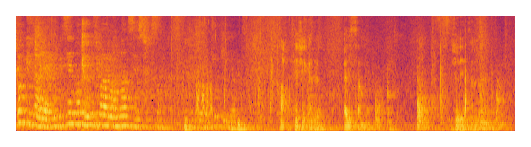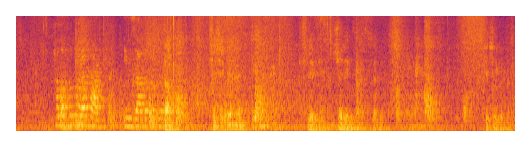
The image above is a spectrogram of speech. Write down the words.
Çok güzel yaptı. Biz yapamıyoruz bari ondan ses çıksın. Çok iyi yaptı. Tamam, teşekkür ederim. Ali Sami. Bey. Şöyle yazarız. Hala fotoğraf artık. İmzada fotoğraf. Tamam. Teşekkür ederim. Şöyle, şöyle imza atacağım. Teşekkür ederim.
